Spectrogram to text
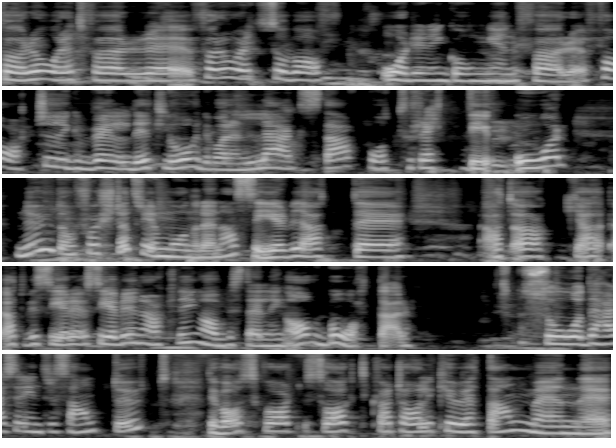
Förra året, för, eh, förra året så var orderingången för fartyg väldigt låg. Det var den lägsta på 30 år. Nu de första tre månaderna ser vi att, eh, att, öka, att vi ser, ser vi en ökning av beställning av båtar. Så det här ser intressant ut. Det var ett svagt kvartal i Q1 men eh,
